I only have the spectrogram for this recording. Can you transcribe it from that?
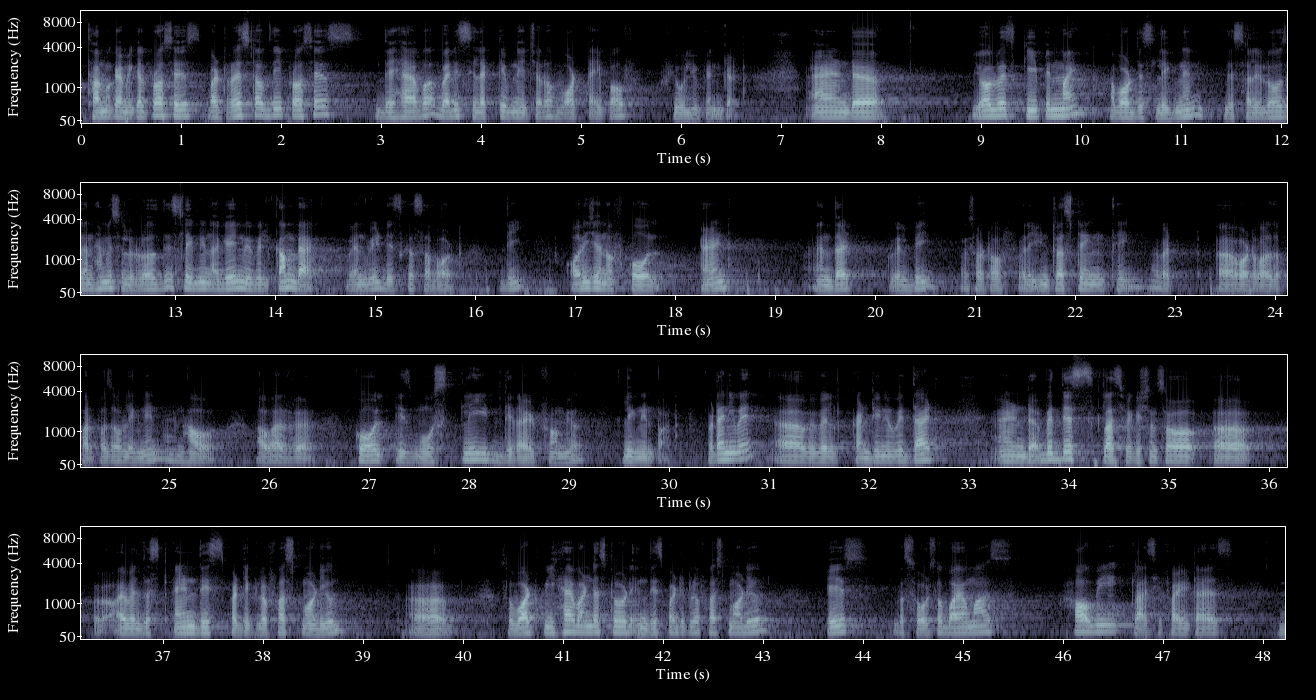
thermochemical process, but rest of the process they have a very selective nature of what type of fuel you can get. And uh, you always keep in mind about this lignin, this cellulose and hemicellulose. This lignin again we will come back when we discuss about the origin of coal and and that will be a sort of very interesting thing uh, what was the purpose of lignin and how our uh, coal is mostly derived from your lignin part. But anyway uh, we will continue with that and uh, with this classification. So, uh, I will just end this particular first module. Uh, so, what we have understood in this particular first module is the source of biomass, how we classify it as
